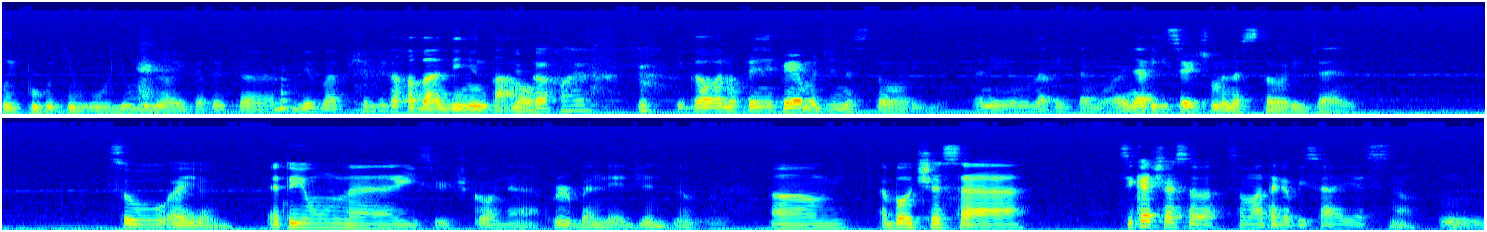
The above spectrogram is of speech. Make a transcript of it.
Uy, pugot yung ulo mo, nakita kita. Di ba? Siyempre kakabahan din yung tao. Ikaw, anong pinipare mo dyan na story? Ano yung nakita mo? Or na-research mo na story dyan? So, ayun. Ito yung na-research ko na urban legend, no? Um, about siya sa... Sikat siya sa, sa mga taga-Visayas, no? Mm.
